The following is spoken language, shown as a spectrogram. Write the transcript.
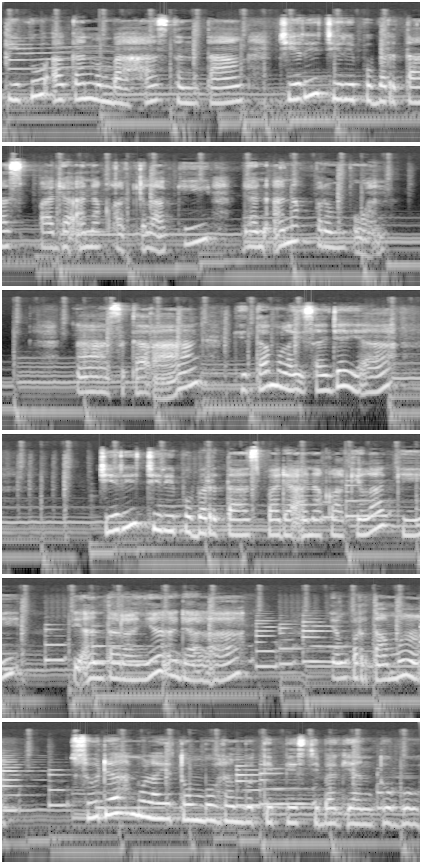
Ibu akan membahas tentang ciri-ciri pubertas pada anak laki-laki dan anak perempuan. Nah, sekarang kita mulai saja ya. Ciri-ciri pubertas pada anak laki-laki di antaranya adalah yang pertama, sudah mulai tumbuh rambut tipis di bagian tubuh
